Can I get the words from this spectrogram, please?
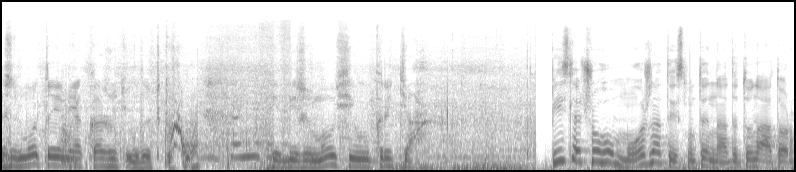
І змотуємо, як кажуть, удочки. І біжимо всі в укриття. Після чого можна тиснути на детонатор.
